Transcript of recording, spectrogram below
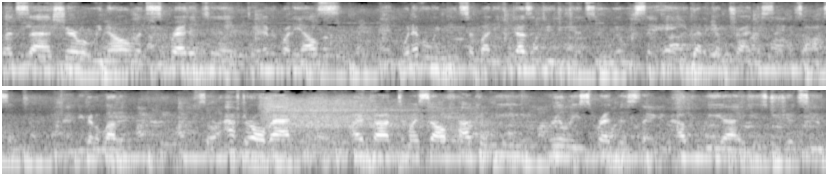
let's uh, share what we know, let's spread it to, to everybody else. And whenever we meet somebody who doesn't do jujitsu, we always say, hey, you gotta come try this thing, it's awesome, and you're gonna love it. So after all that, I thought to myself, how can we really spread this thing? How can we uh, use jujitsu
